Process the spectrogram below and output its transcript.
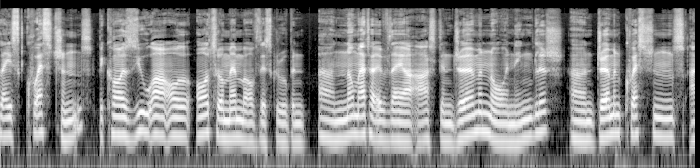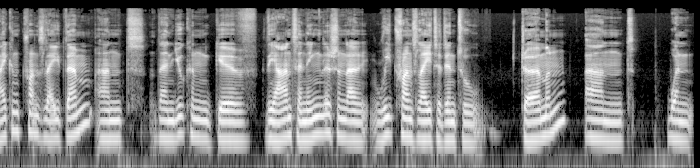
place questions because you are also a member of this group and uh, no matter if they are asked in German or in English, uh, German questions I can translate them and then you can give the answer in English and I retranslate it into German and when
